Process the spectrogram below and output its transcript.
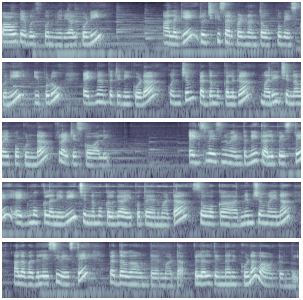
పావు టేబుల్ స్పూన్ మిరియాల పొడి అలాగే రుచికి సరిపడినంత ఉప్పు వేసుకొని ఇప్పుడు ఎగ్ అంతటిని కూడా కొంచెం పెద్ద ముక్కలుగా మరీ చిన్నవైపోకుండా ఫ్రై చేసుకోవాలి. ఎగ్స్ వేసిన వెంటనే కలిపేస్తే ఎగ్ ముక్కలు అనేవి చిన్న ముక్కలుగా అయిపోతాయి అన్నమాట సో ఒక అర నిమిషం అయినా అలా వదిలేసి వేస్తే పెద్దగా ఉంటాయి అన్నమాట పిల్లలు తినడానికి కూడా బాగుంటుంది.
